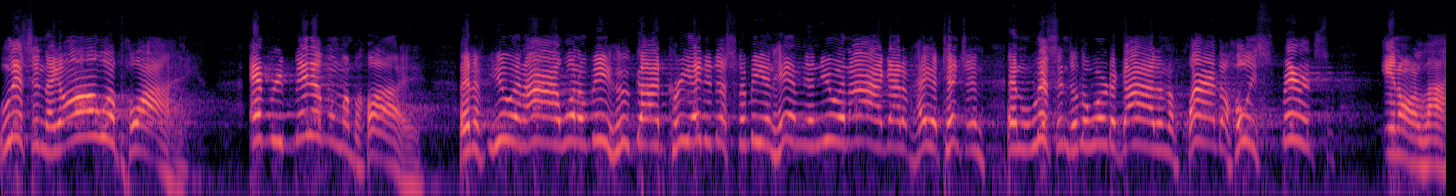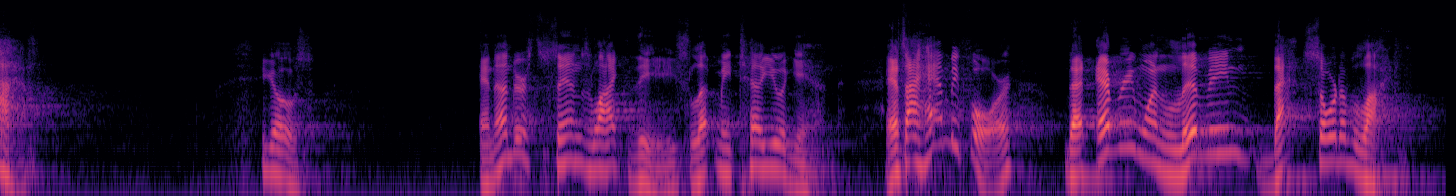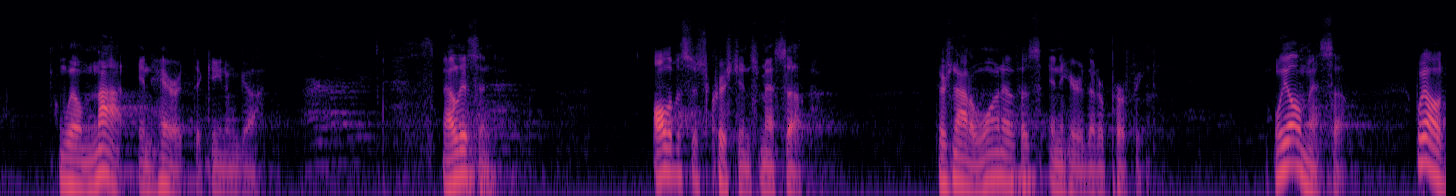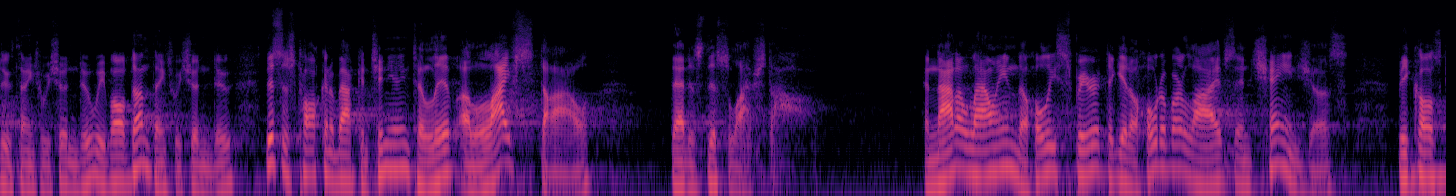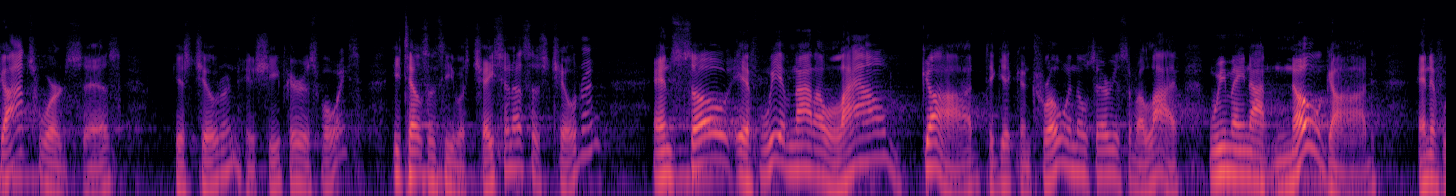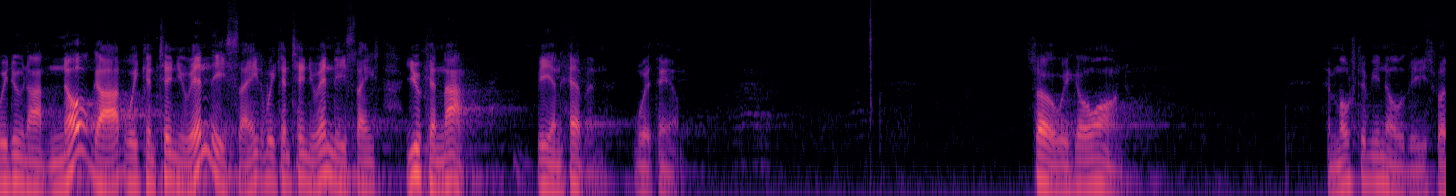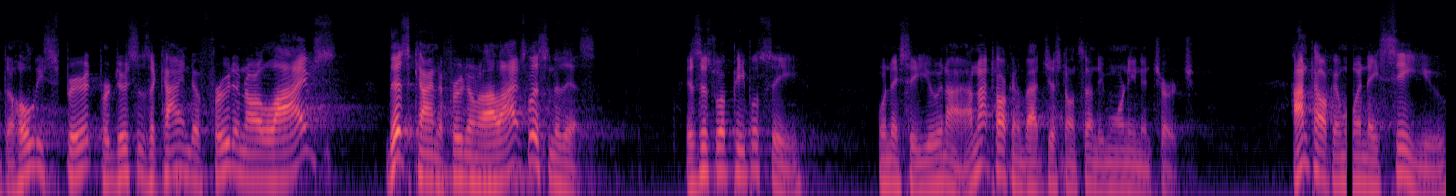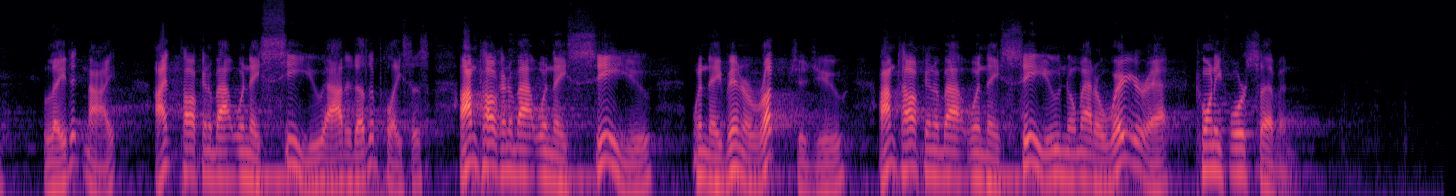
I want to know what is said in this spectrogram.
Listen, they all apply. Every bit of them apply. And if you and I want to be who God created us to be in Him, then you and I got to pay attention and listen to the Word of God and apply the Holy Spirit's in our life. He goes, and under sins like these, let me tell you again, as I have before, that everyone living that sort of life will not inherit the kingdom of God. Now, listen, all of us as Christians mess up. There's not a one of us in here that are perfect. We all mess up. We all do things we shouldn't do. We've all done things we shouldn't do. This is talking about continuing to live a lifestyle that is this lifestyle. And not allowing the Holy Spirit to get a hold of our lives and change us because God's word says his children, his sheep hear his voice. He tells us he was chasing us as children. And so if we have not allowed God to get control in those areas of our life, we may not know God and if we do not know God, we continue in these things, we continue in these things, you cannot be in heaven with Him. So we go on. And most of you know these, but the Holy Spirit produces a kind of fruit in our lives. This kind of fruit in our lives. Listen to this. Is this what people see when they see you and I? I'm not talking about just on Sunday morning in church. I'm talking when they see you late at night. I'm talking about when they see you out at other places. I'm talking about when they see you, when they've interrupted you. I'm talking about when they see you, no matter where you're at, 24 7.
